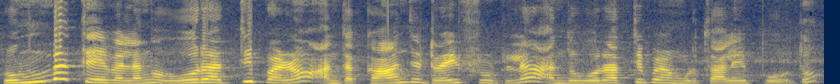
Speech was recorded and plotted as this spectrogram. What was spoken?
ரொம்ப தேவையில்லைங்க. ஒரு அத்திப்பழம் அந்த காஞ்ச ட்ரை ஃப்ரூட்டில் அந்த ஒரு அத்திப்பழம் கொடுத்தாலே போதும்.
